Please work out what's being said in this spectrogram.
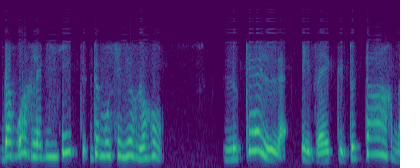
d'avoir la visite de monseigneur Laurent lequel évêque de Tarbes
